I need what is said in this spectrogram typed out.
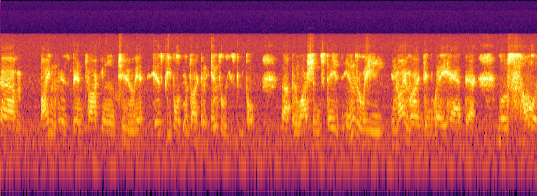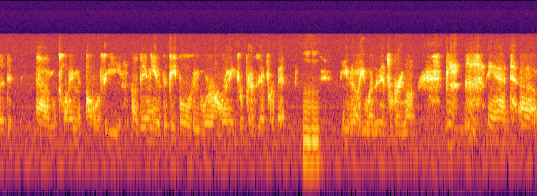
um, Biden has been talking to his people have been talking to Inslee's people up in Washington State. Inslee, in my mind anyway, had the most solid um, climate policy of any of the people who were running for president for a bit, hmm even though he wasn't in for very long. And um,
